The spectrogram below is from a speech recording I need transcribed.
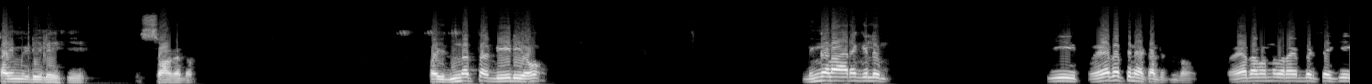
ടൈം വീഡിയോയിലേക്ക് സ്വാഗതം. അപ്പൊ ഇന്നത്തെ വീഡിയോ നിങ്ങൾ ആരെങ്കിലും ഈ പ്രേതത്തിനെ കണ്ടിട്ടുണ്ടോ? പ്രേതം എന്ന് പറയുമ്പോഴത്തേക്ക്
